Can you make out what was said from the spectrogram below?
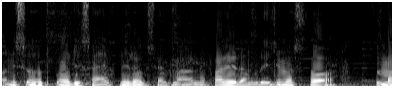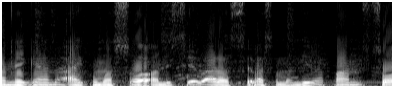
अनि सशस्त्र प्रहरी सहायक निरीक्षकमा नेपाली र अङ्ग्रेजीमा स सामान्य ज्ञान आइकुमा स अनि सेवा र सेवा सम्बन्धीमा पाँच स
